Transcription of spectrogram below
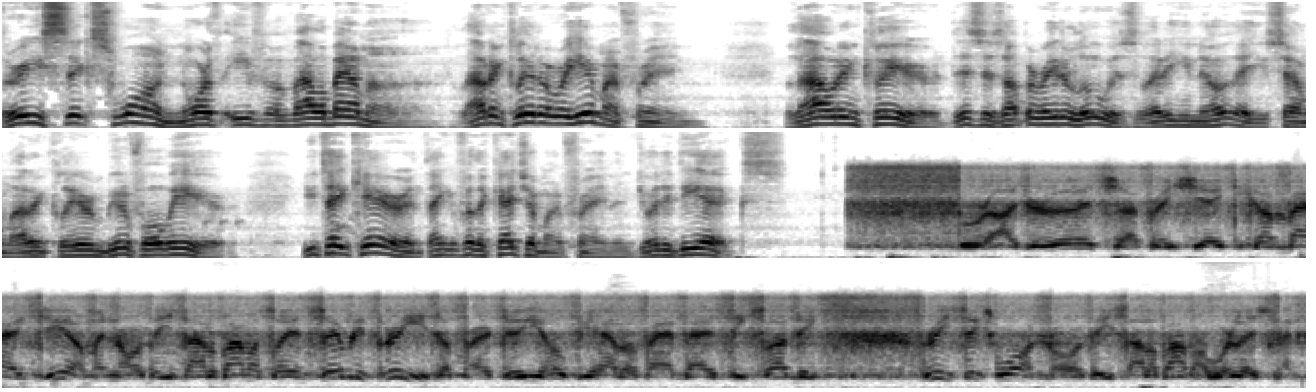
361 Northeast of Alabama. Loud and clear over here, my friend. Loud and clear. This is Operator Lewis letting you know that you sound loud and clear and beautiful over here. You take care and thank you for the catch up, my friend. Enjoy the DX. Lewis, I appreciate you coming back. Jim in Northeast Alabama saying 73 is up there to you. Hope you have a fantastic Sunday. 361 Northeast Alabama, we're listening.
